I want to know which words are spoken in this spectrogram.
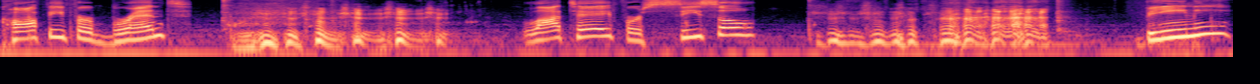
Coffee for Brent? Latte for Cecil? Beanie?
